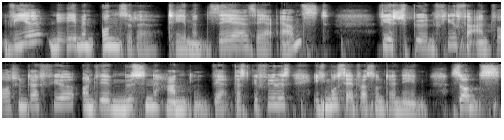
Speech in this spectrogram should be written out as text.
wir nehmen unsere Themen sehr, sehr ernst. Wir spüren viel Verantwortung dafür und wir müssen handeln. Das Gefühl ist, ich muss etwas unternehmen, sonst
